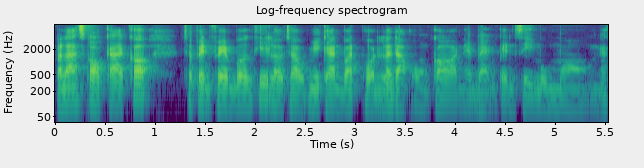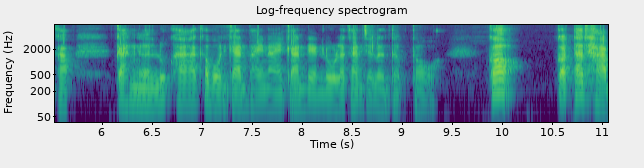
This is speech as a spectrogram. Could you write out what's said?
Balance Scorecard ก็จะเป็น framework ที่เราจะมีการวัดผลระดับองค์กรเนี่ยแบ่งเป็น 4 มุมมองนะครับ การเงินลูกค้ากระบวนการภายในการเรียนรู้และการเจริญเติบโต ก็ก็ถ้าถาม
